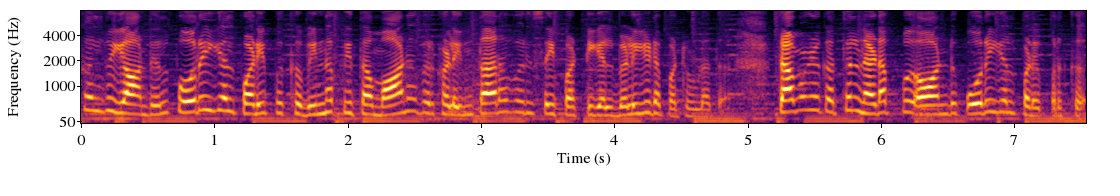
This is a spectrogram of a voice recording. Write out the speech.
கல்வியாண்டில் பொறியியல் படிப்புக்கு விண்ணப்பித்த மாணவர்களின் தரவரிசை பட்டியல் வெளியிடப்பட்டுள்ளது. தமிழகத்தில் நடப்பு ஆண்டு பொறியியல் படிப்பிற்கு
